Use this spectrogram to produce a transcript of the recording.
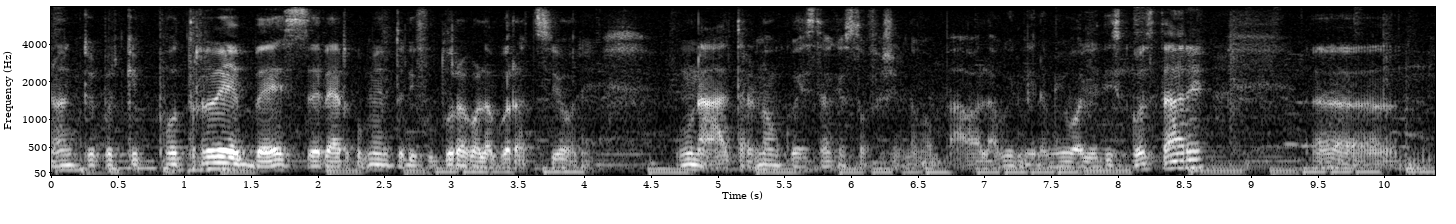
anche perché potrebbe essere argomento di futura collaborazione un'altra, non questa che sto facendo con Paola, quindi non mi voglio discostare. Uh,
